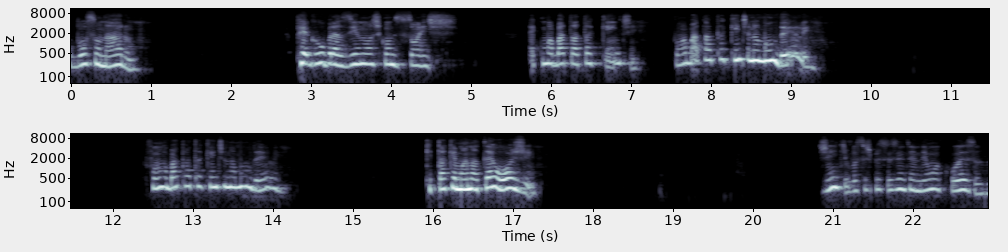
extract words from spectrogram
o Bolsonaro pegou o Brasil nas condições é com uma batata quente. Foi uma batata quente na mão dele. Foi uma batata quente na mão dele. Que tá queimando até hoje. Gente, vocês precisam entender uma coisa.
